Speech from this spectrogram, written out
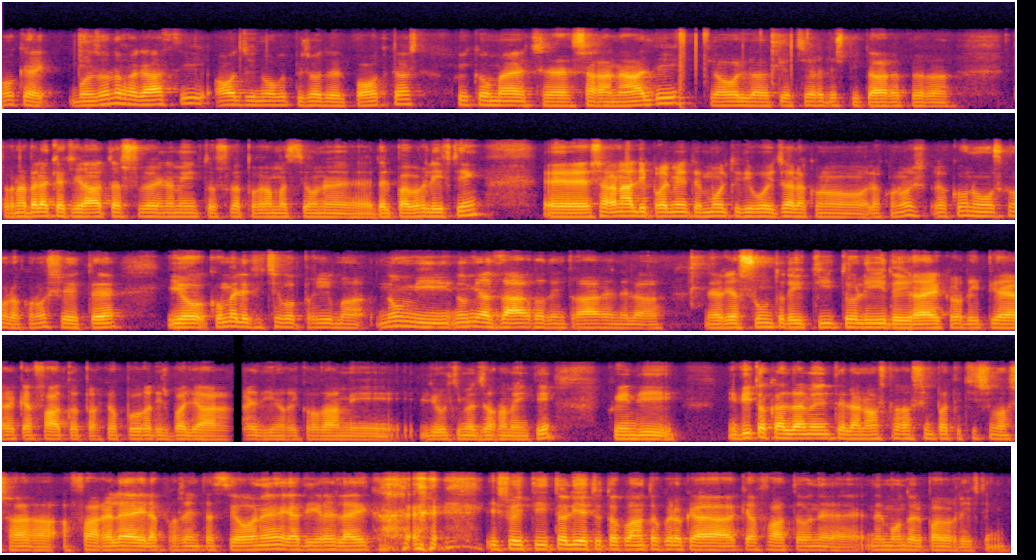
Ok, buongiorno ragazzi, oggi nuovo episodio del podcast. Qui con me c'è Sara Naldi, che ho il piacere di ospitare per, per una bella chiacchierata sull'allenamento, sulla programmazione del powerlifting. Eh, Sara Naldi probabilmente molti di voi già la, con- la, conos- la, conoscono, la conoscete. Io, come le dicevo prima, non mi, non mi azzardo ad entrare nella, nel riassunto dei titoli, dei record, dei PR che ha fatto perché ho paura di sbagliare e di non ricordarmi gli ultimi aggiornamenti. Quindi Invito caldamente la nostra simpaticissima Sara a fare lei la presentazione e a dire lei i suoi titoli e tutto quanto quello che ha, che ha fatto nel, nel mondo del powerlifting.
